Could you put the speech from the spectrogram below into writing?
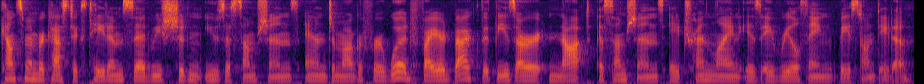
Councilmember Castex Tatum said we shouldn't use assumptions, and demographer Wood fired back that these are not assumptions. A trend line is a real thing based on data.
